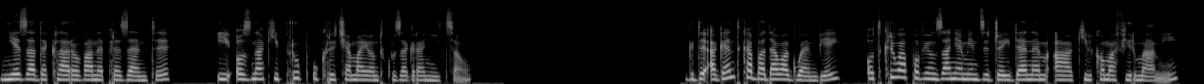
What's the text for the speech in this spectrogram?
niezadeklarowane prezenty i oznaki prób ukrycia majątku za granicą. Gdy agentka badała głębiej, odkryła powiązania między Jadenem a kilkoma firmami,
